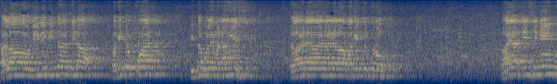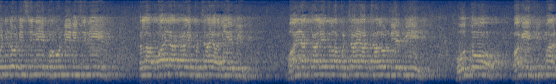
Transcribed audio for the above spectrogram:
kalau diri kita tidak begitu kuat kita boleh menangis. Keadaan adalah begitu teruk. Rakyat di sini penduduk di sini pengundi di sini telah banyak kali percaya DAP banyak kali telah percaya calon DAP untuk bagi khidmat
